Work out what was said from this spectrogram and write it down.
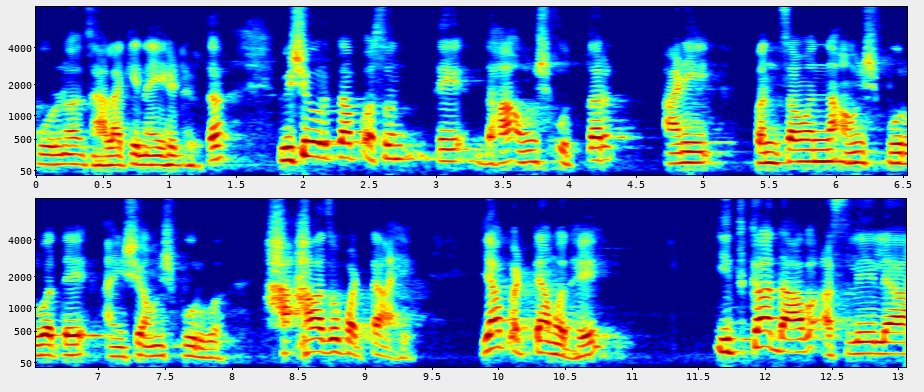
पूर्ण झाला की नाही हे ठरतं. विषुववृत्तापासून ते दहा अंश उत्तर आणि पंचावन्न अंश पूर्व ते ऐंशी अंश पूर्व हा हा जो पट्टा आहे या पट्ट्यामध्ये इतका दाब असलेल्या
